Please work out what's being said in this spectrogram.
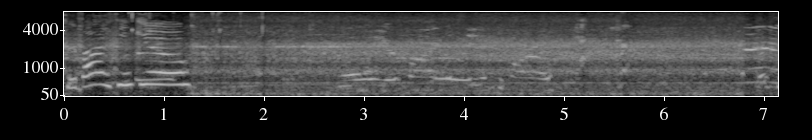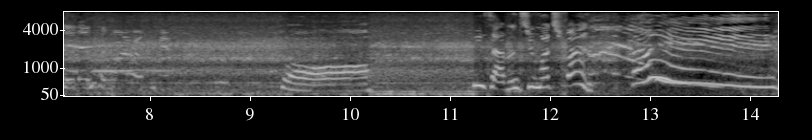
Say bye. Thank you. Oh, you're fine. We'll see them tomorrow. We'll see them tomorrow. Come here. Aww. He's having too much fun. Hi.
